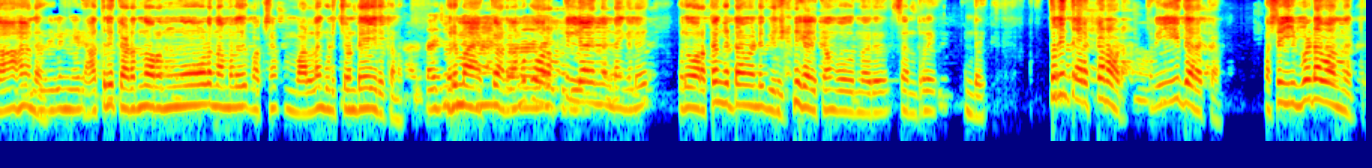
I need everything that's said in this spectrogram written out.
ദാഹാണ് രാത്രി കിടന്നുറങ്ങോളം നമ്മൾ ഭക്ഷണം വെള്ളം കുടിച്ചോണ്ടേ ഇരിക്കണം ഒരു മയക്കാണ്. നമുക്ക് ഉറക്കില്ല എന്നുണ്ടെങ്കിൽ ഒരു ഉറക്കം കിട്ടാൻ വേണ്ടി ബിരിയാണി കഴിക്കാൻ പോകുന്ന ഒരു സെന്റർ ഉണ്ട്. അത്രയും തിരക്കാണ് അവിടെ. അത്രയും തിരക്കാണ് പക്ഷെ ഇവിടെ വന്നിട്ട്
